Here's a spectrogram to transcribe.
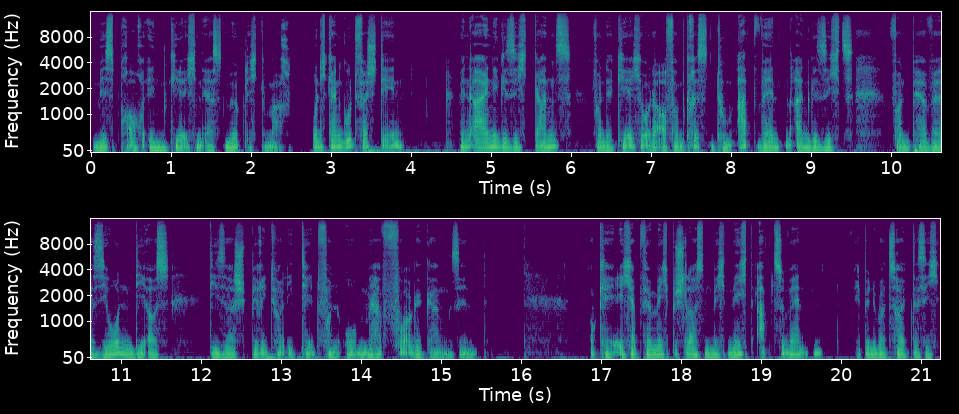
Missbrauch in Kirchen erst möglich gemacht. Und ich kann gut verstehen, wenn einige sich ganz von der Kirche oder auch vom Christentum abwenden angesichts von Perversionen, die aus dieser Spiritualität von oben hervorgegangen sind. Okay, ich habe für mich beschlossen, mich nicht abzuwenden. Ich bin überzeugt, dass sich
